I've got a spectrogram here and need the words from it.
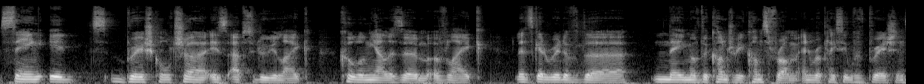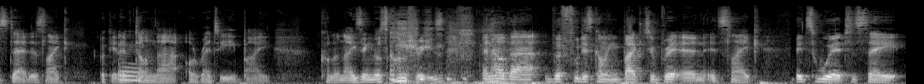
saying it's British culture is absolutely like colonialism of like let's get rid of the name of the country it comes from and replace it with British instead. It's like okay, they've mm. done that already by colonizing those countries, and how that the food is coming back to Britain. It's like it's weird to say,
